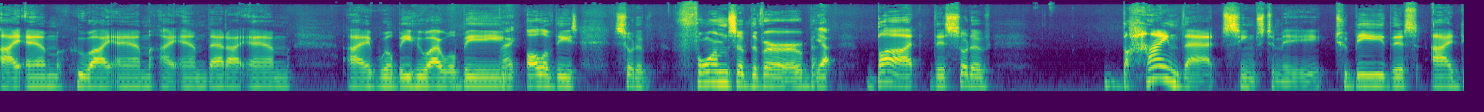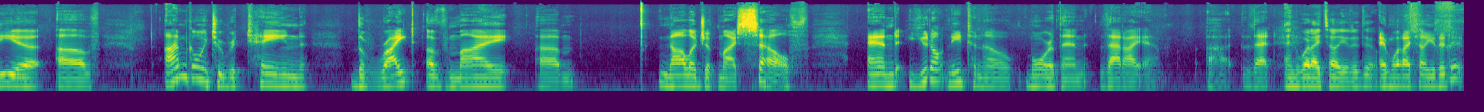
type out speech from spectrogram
I am who I am, I am that I am, I will be who I will be, Right. all of these sort of forms of the verb, Yep. but this sort of behind that seems to me to be this idea of I'm going to retain the right of my um, knowledge of myself, and you don't need to know more than that I am. Uh, that And what I tell you to do. and what I tell you to do.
